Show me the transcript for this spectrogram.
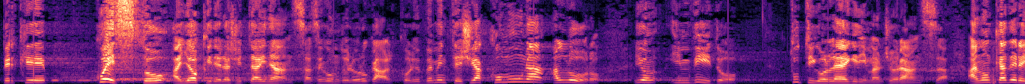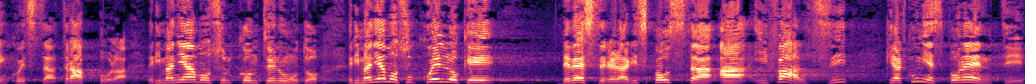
perché questo, agli occhi della cittadinanza, secondo i loro calcoli, ovviamente ci accomuna a loro. Io invito tutti i colleghi di maggioranza a non cadere in questa trappola, rimaniamo sul contenuto, rimaniamo su quello che deve essere la risposta ai falsi che alcuni esponenti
